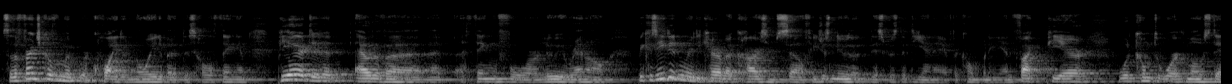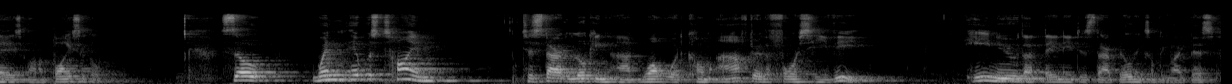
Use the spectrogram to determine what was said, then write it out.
So the French government were quite annoyed about this whole thing, and Pierre did it out of a, a, a, thing for Louis Renault because he didn't really care about cars himself. He just knew that this was the DNA of the company. In fact, Pierre would come to work most days on a bicycle. So when it was time to start looking at what would come after the 4CV, he knew that they needed to start building something like this.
